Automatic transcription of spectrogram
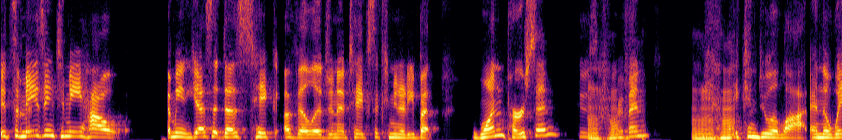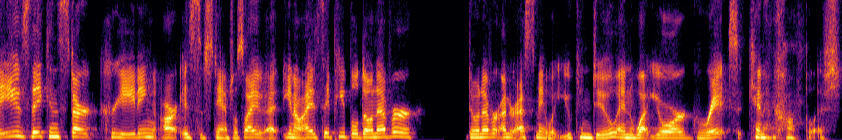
it's amazing to me how. I mean, yes, it does take a village and it takes a community, but one person who's mm-hmm. driven mm-hmm. they can do a lot. And the ways they can start creating are is substantial. So i you know i say people don't ever don't ever underestimate what you can do and what your grit can accomplish.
